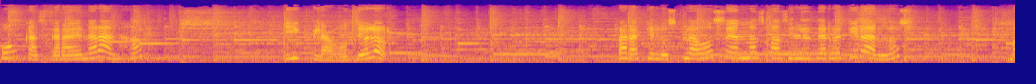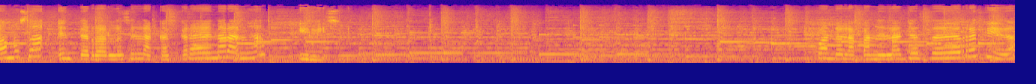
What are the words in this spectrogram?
con cáscara de naranja y clavos de olor. Para que los clavos sean más fáciles de retirarlos, vamos a enterrarlos en la cáscara de naranja y listo. Cuando la panela ya esté derretida,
